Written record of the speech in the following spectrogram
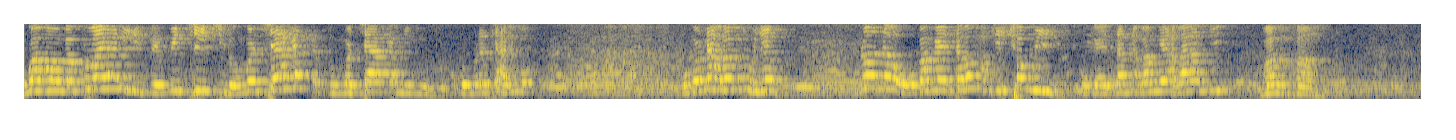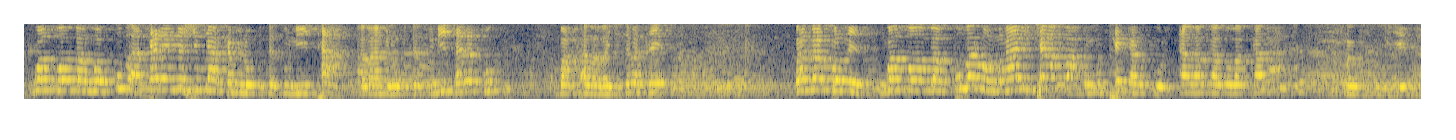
Ngo agomba kuba yarize ngo icyiciro ngo cya gatatu ngo cya kaminuza kuko muracyarimo. Ubwo ntabavuyemo noneho bagahita bavuga icyo wize ugahita bamwe abandi bavamo. Ngo agomba ngo kuba atarengeje imyaka mirongo itatu n'itanu aba mirongo itatu n'itandatu bakaba bagize bate? Bagakomeza. Ngo agomba kuba ari umwari cyangwa umutegarugori abagabo bakaba bavuyemo.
